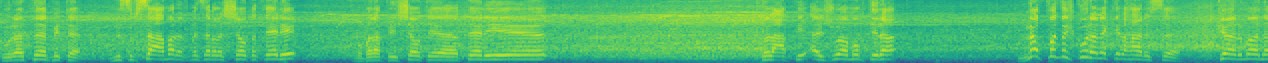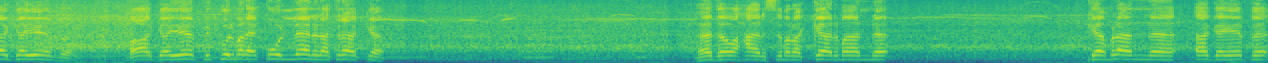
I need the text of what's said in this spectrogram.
كرة ثابتة. نصف ساعة مرت من زمن الشوط الثاني. مباراة في الشوط الثاني. تلعب في أجواء ممطرة نفذ الكرة لكن الحارس كارمان اجاييف اجاييف في كل مرة يقول لا للأتراك. هذا هو حارس المرمى كارمان كامران اجاييف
